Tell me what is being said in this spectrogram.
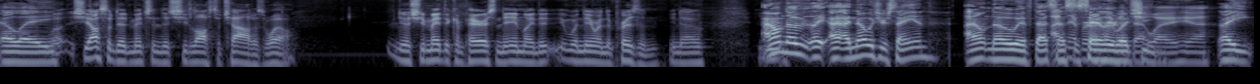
L.A. well, she also did mention that she lost a child as well. You know, she made the comparison to Emily when they were in the prison. You know, I don't know. Like, I, I know what you're saying. I don't know if that's i necessarily never heard what it that she. way yeah Like,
